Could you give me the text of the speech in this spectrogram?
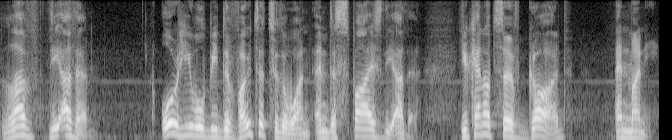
love the other, or he will be devoted to the one and despise the other. You cannot serve God and money.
